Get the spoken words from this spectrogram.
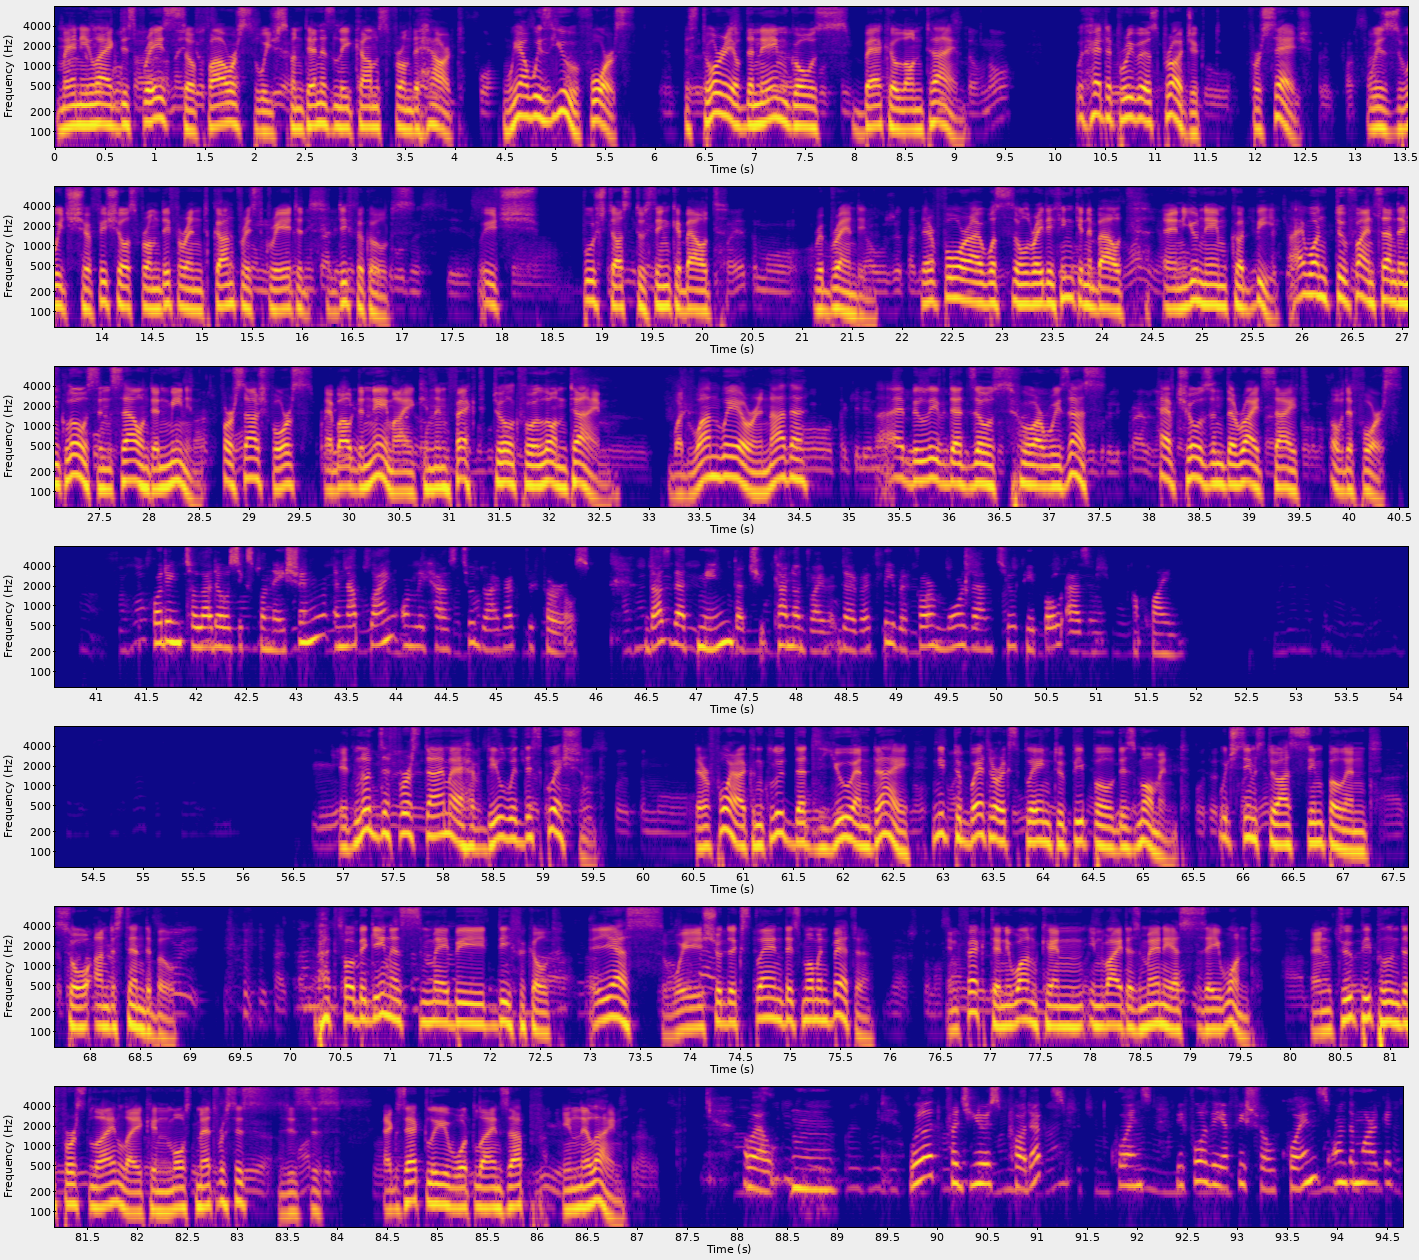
Many like this phrase of ours, which spontaneously comes from the heart. We are with you, Force. The story of the name goes back a long time. We had a previous project, Forsage, with which officials from different countries created difficulties, which pushed us to think about rebranding. Therefore, I was already thinking about a new name could be. I want to find something close in sound and meaning. Forsage Force, about the name I can in fact talk for a long time. But one way or another, I believe that those who are with us have chosen the right side of the Force. According to Lado's explanation, an upline only has two direct referrals. Does that mean that you cannot directly refer more than two people as an upline? It's not the first time I have dealt with this question. Therefore, I conclude that you and I need to better explain to people this moment, which seems to us simple and so understandable. But for beginners may be difficult. Yes, we should explain this moment better. In fact, anyone can invite as many as they want. And two people in the first line, like in most matrices, this is exactly what lines up in a line. Well, mm, will it produce products, coins, before the official coins on the market?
